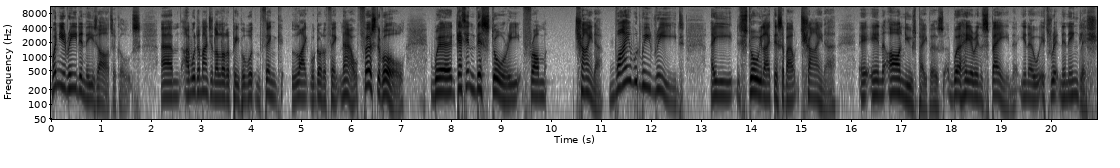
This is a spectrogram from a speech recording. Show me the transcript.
when you read in these articles, um, I would imagine a lot of people wouldn't think like we're going to think now. First of all, we're getting this story from China. Why would we read a story like this about China in our newspapers? We're here in Spain. You know, it's written in English.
